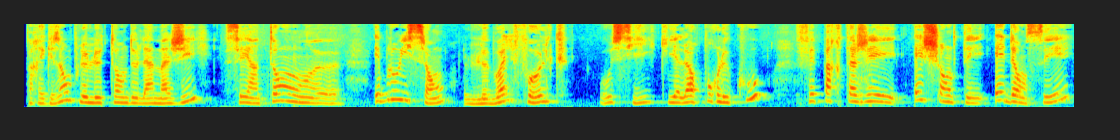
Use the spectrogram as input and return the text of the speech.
Par exemple, le temps de la magie, c'est un temps euh, éblouissant. Le bal folk aussi, qui alors pour le coup fait partager et chanter et danser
